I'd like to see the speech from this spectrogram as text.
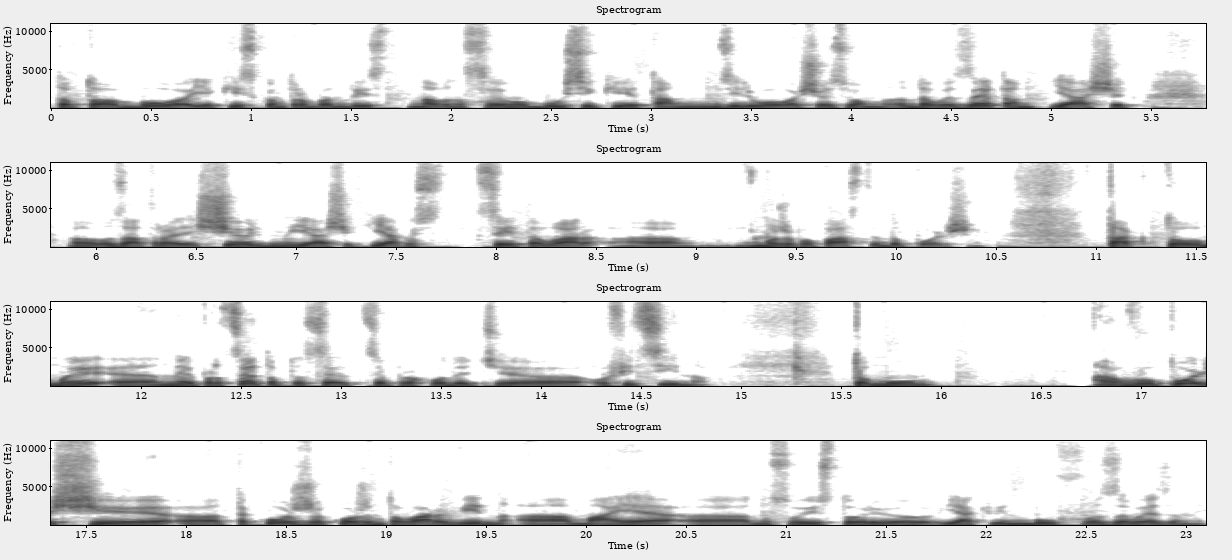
Тобто, або якийсь контрабандист на, на своєму бусіки там зі Львова щось вам довезе там ящик. Е, завтра ще один ящик. Якось цей товар е, може попасти до Польщі. Так, то ми е, не про це, тобто, це, це проходить е, офіційно. Тому. В Польщі е, також кожен товар він е, має е, ну, свою історію, як він був завезений.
